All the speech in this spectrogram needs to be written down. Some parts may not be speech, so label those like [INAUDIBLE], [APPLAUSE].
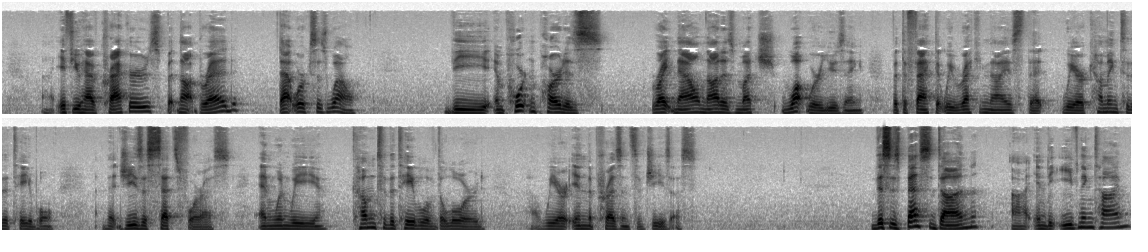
Uh, if you have crackers but not bread, that works as well. The important part is right now not as much what we're using, but the fact that we recognize that we are coming to the table that Jesus sets for us. And when we come to the table of the Lord, uh, we are in the presence of Jesus. This is best done uh, in the evening time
